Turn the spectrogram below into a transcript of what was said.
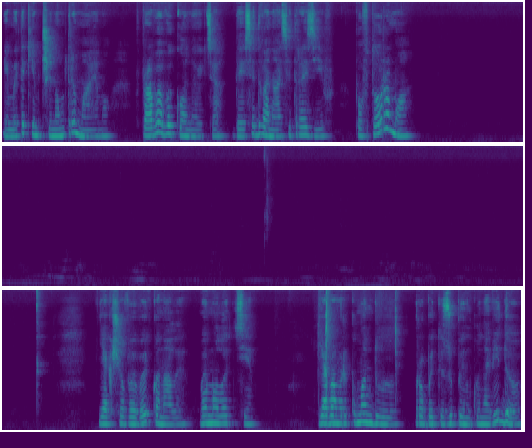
І ми таким чином тримаємо. Вправа виконується 10-12 разів. Повторимо. Якщо ви виконали, ви молодці. Я вам рекомендую робити зупинку на відео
